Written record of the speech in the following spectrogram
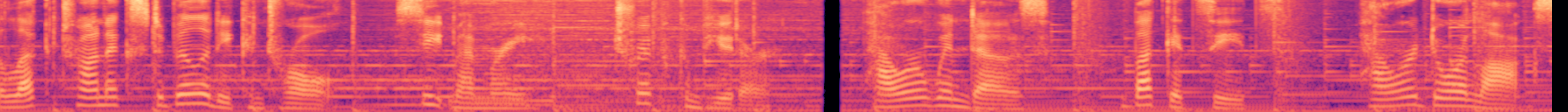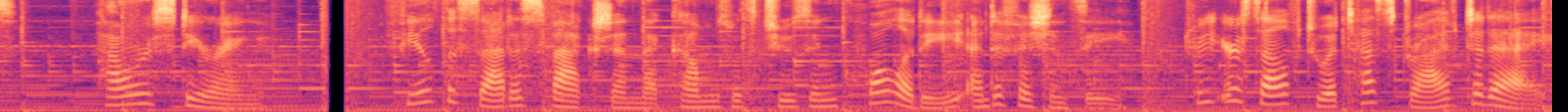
Electronic stability control, seat memory, trip computer, power windows, bucket seats, power door locks, power steering. Feel the satisfaction that comes with choosing quality and efficiency. Treat yourself to a test drive today.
